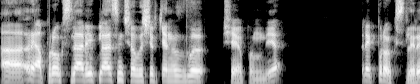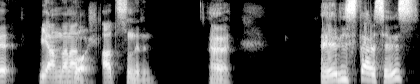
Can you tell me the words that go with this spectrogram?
Aa, ya proxy'ler yüklensin çalışırken hızlı şey yapın diye. Direkt proxy'leri bir yandan at- atsın dedim. Evet. Eğer isterseniz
